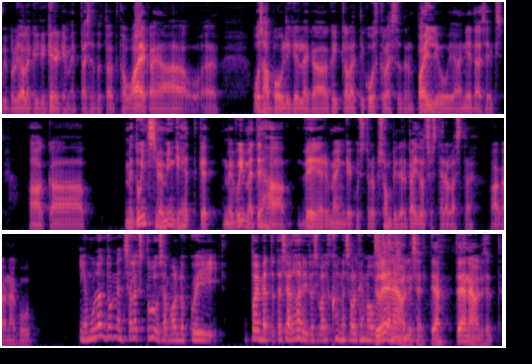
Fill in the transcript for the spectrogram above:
võib-olla ei ole kõige kergem, et asjad võtavad kaua aega ja äh, osapooli, kellega kõike alati kooskõlastada on palju ja nii edasi, eks. aga me tundsime mingi hetk, et me võime teha VR-mänge, kus tuleb zombidel päid otsast ära lasta, aga nagu. ja mul on tunne, et see oleks tulusam olnud, kui toimetada seal haridusvaldkonnas, olgem ausad. tõenäoliselt jah, tõenäoliselt,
